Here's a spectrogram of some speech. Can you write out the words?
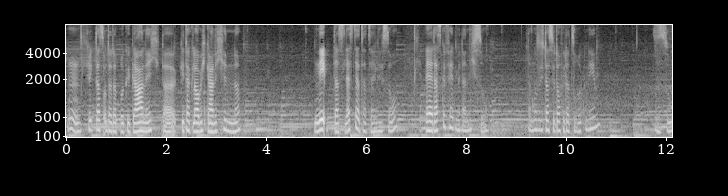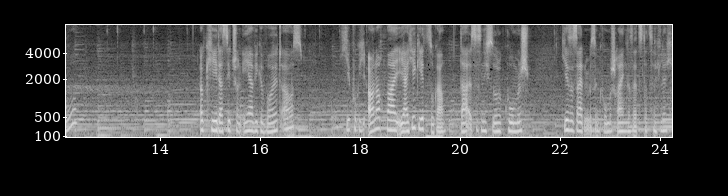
Hm, ich krieg das unter der Brücke gar nicht. Da geht er, glaube ich, gar nicht hin, ne? Nee, das lässt er tatsächlich so. Äh, das gefällt mir dann nicht so. Dann muss ich das hier doch wieder zurücknehmen. So. Okay, das sieht schon eher wie gewollt aus. Hier gucke ich auch noch mal. Ja, hier geht's sogar. Da ist es nicht so komisch. Hier ist es halt ein bisschen komisch reingesetzt tatsächlich.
